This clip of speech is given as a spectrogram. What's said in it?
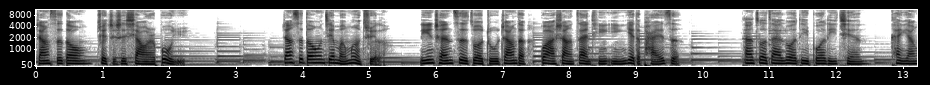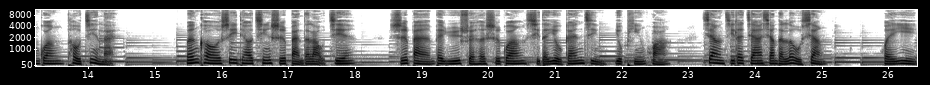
张思东却只是笑而不语。张思东接萌萌去了，凌晨自作主张地挂上暂停营业的牌子，他坐在落地玻璃前。看阳光透进来，门口是一条青石板的老街，石板被雨水和时光洗得又干净又平滑，像极了家乡的陋巷。回忆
